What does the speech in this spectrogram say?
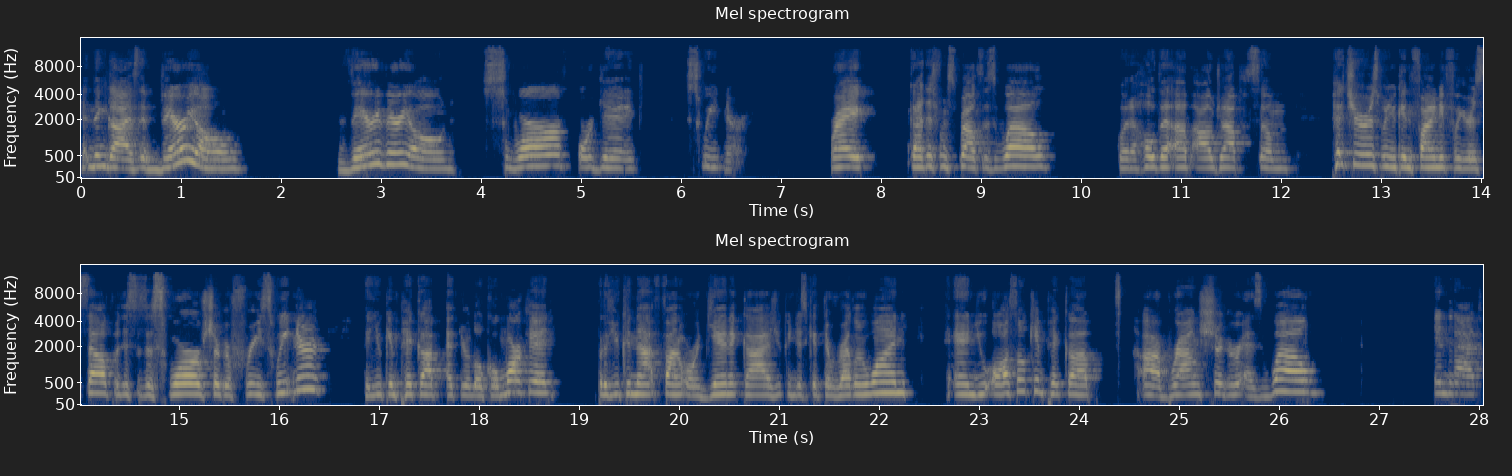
And then, guys, the very own, very, very own Swerve Organic Sweetener right? Got this from Sprouts as well. Going to hold that up. I'll drop some pictures where you can find it for yourself. But this is a Swerve sugar-free sweetener that you can pick up at your local market. But if you cannot find organic, guys, you can just get the regular one. And you also can pick up uh, brown sugar as well. In that,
